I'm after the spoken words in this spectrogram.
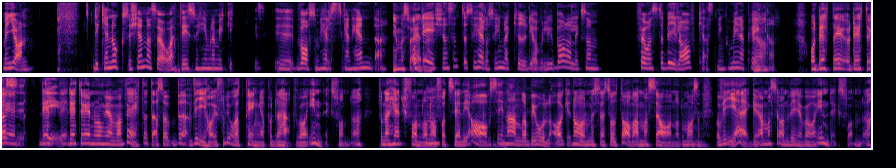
Men Jan, det kan också kännas så att det är så himla mycket, eh, vad som helst kan hända. Ja, Och det, det. känns inte så heller så himla kul. Jag vill ju bara liksom få en stabil avkastning på mina pengar. Och detta är, detta, Vad- är, det- detta, detta är en av de grejer man vet att alltså, vi har ju förlorat pengar på det här på våra indexfonder. För när hedgefonderna Mm. har fått sälja av sina andra bolag, då har de sålt av Amazon och, de har, så- och vi äger Amazon via våra indexfonder.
